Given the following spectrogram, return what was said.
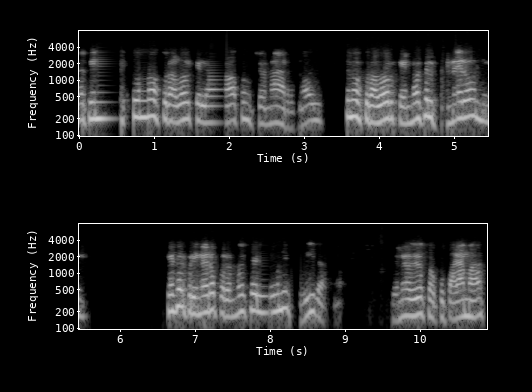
al fin es un obturador que le va a funcionar, ¿no? Es un obturador que no es el primero, ni que es el primero, pero no es el único vida, ¿no? Primero Dios ocupará más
